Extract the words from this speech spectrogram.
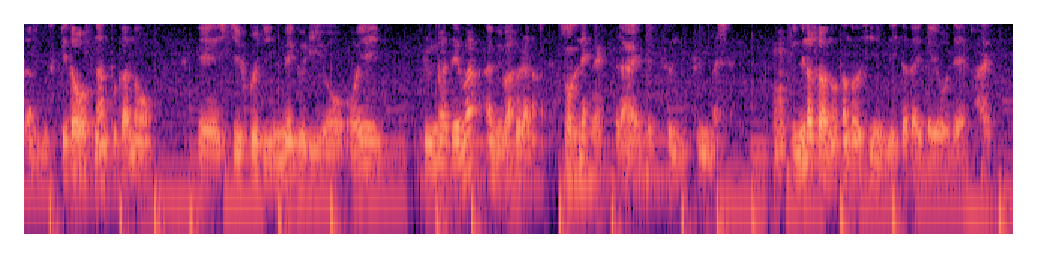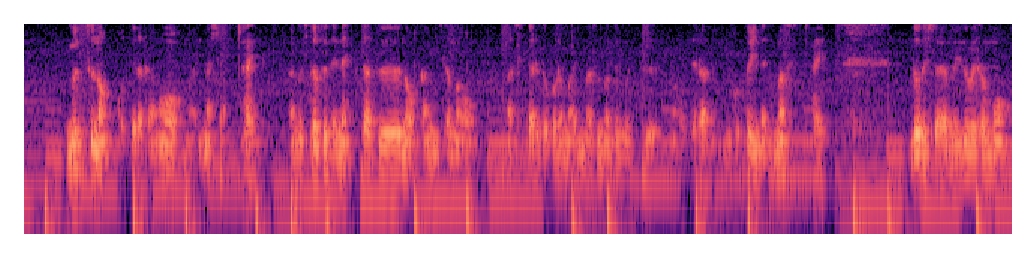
たんですけどなんとかあの、えー七福神巡りを終えるまでは雨は降らなかった。そうですね。降らないで済み済みました。で皆さんあの楽しんでいただいたようで、6つのお寺さんを回りました、はいあの一つでね2つの神様を祀ってあるところもありますので6つのお寺ということになります、はい、どうでした？あの井上さんも、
